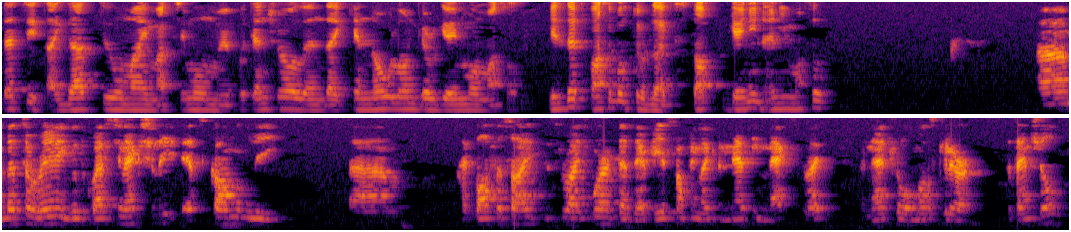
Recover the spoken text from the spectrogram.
that's it, I got to my maximum uh, potential and I can no longer gain more muscle? Is that possible to like stop gaining any muscle? Um, that's a really good question, actually. It's commonly um, hypothesized, is the right word, that there is something like a natty max, right? A natural muscular potential.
